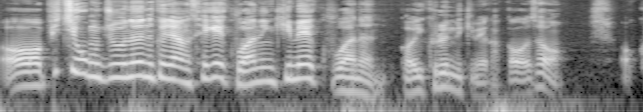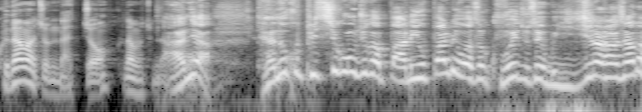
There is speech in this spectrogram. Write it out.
어 피치 공주는 그냥 세계 구하는 김에 구하는 거의 그런 느낌에 가까워서 어, 그나마 좀 낫죠. 그나마 좀 낫죠. 아니야. 대놓고 피치 공주가 마리오 빨리 와서 구해주세요. 뭐 이지랄 하잖아.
